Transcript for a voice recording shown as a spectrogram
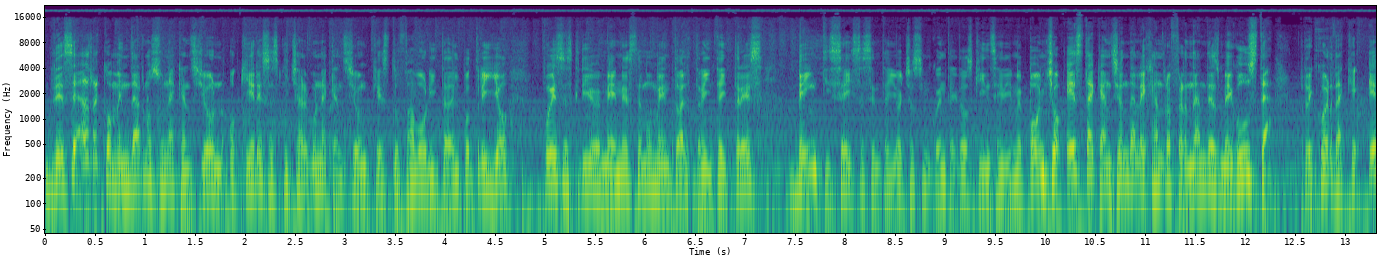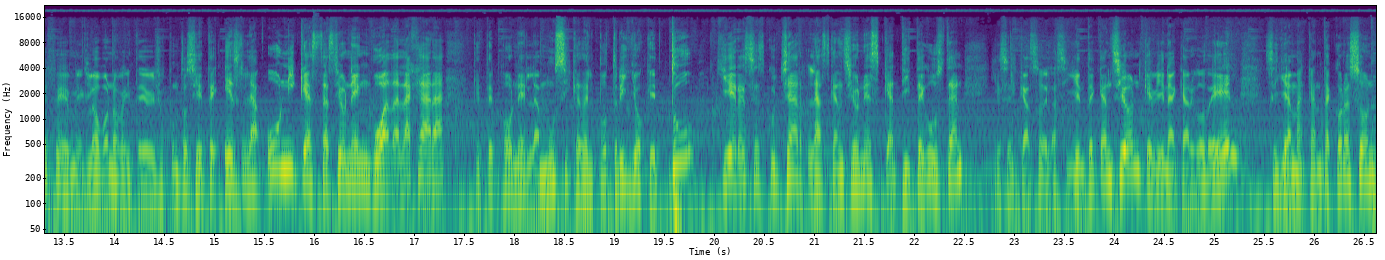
deseas recomendarnos una canción o quieres escuchar alguna canción que es tu favorita del potrillo, pues escríbeme en este momento al 33 26 68 52 15 y dime, Poncho, esta canción de Alejandro Fernández me gusta. Recuerda que FM Globo 98.7 es la única estación en Guadalajara que te pone la música del potrillo que tú quieres escuchar, las canciones que a ti te gustan. Y es el caso de la siguiente canción que viene a cargo de él. Se llama Corazón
